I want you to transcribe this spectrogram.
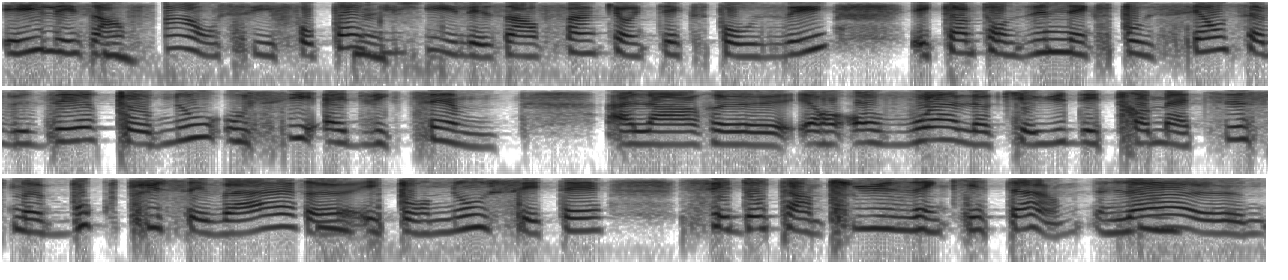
et, les mm. enfants aussi. Il faut pas oublier les enfants qui ont été exposés. Et quand on dit une exposition, ça veut dire pour nous aussi être victime. Alors, euh, on, voit là qu'il y a eu des traumatismes beaucoup plus sévères euh, mm. et pour nous, c'était c'est d'autant plus inquiétant. Là, mm.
